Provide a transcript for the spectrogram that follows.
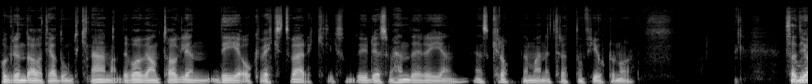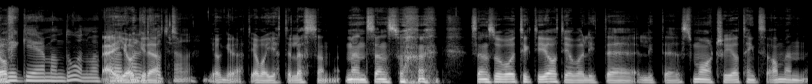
på grund av att jag hade ont i knäna. Det var antagligen det och växtverk. Liksom. Det är ju det som händer i en, ens kropp när man är 13-14 år. Så Hur jag, reagerar man då? när man nej, jag, grät, jag grät. Jag var jätteledsen. Men sen så, sen så tyckte jag att jag var lite, lite smart, så jag tänkte så, ja, men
